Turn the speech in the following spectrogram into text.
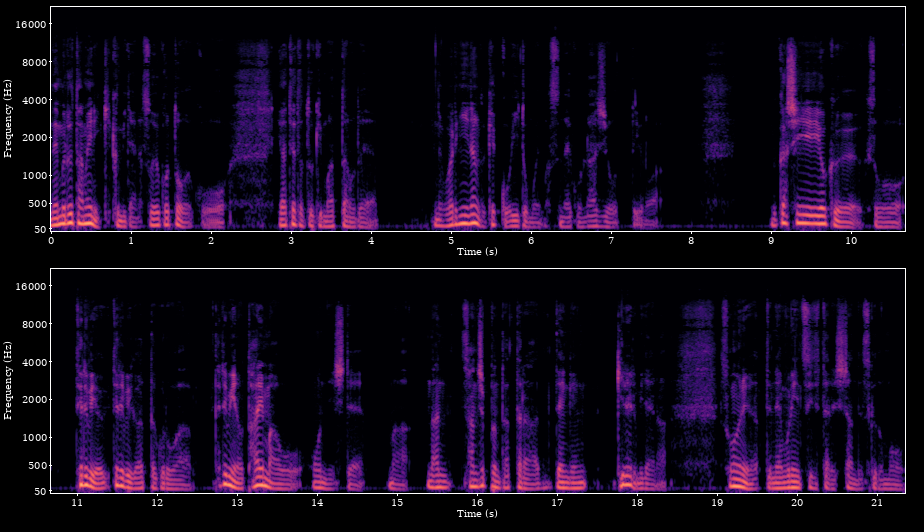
眠るために聞くみたいな、そういうことをこう、やってた時もあったので、割になんか結構いいと思いますね、このラジオっていうのは。昔よく、そう、テレビ、テレビがあった頃は、テレビのタイマーをオンにして、まあ、何、30分経ったら電源切れるみたいな、そういうのになって眠りについてたりしたんですけども、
